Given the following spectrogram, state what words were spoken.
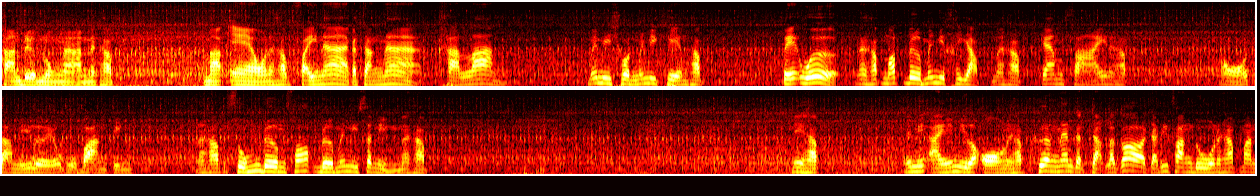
คานเดิมโรงงานนะครับมาร์กแอลนะครับ ไฟหน้ากระจังหน้า คานล่าง ไม่มีชนไม่มีเคมครับ เป๊ะเวอร์นะครับ น็อตเดิมไม่มีขยับนะครับ แก้มซ้ายนะครับ อ๋อ ตามนี้เลย โอ้โห บางจริงนะครับ ซุ้มเดิมซอกเดิมไม่มีสนิมนะครับ นี่ครับไม่มีไอไม่มีละอองเลยครับ เครื่องแน่นจัดๆแล้วก็จากที่ฟังดูนะครับ มัน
